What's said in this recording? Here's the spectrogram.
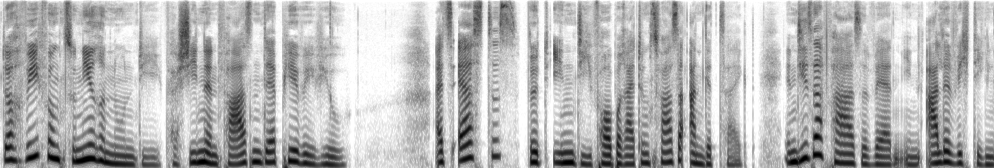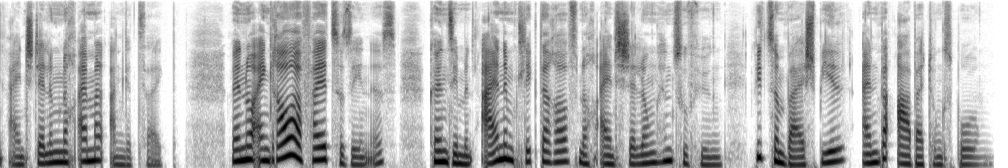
Doch wie funktionieren nun die verschiedenen Phasen der Peer Review? Als erstes wird Ihnen die Vorbereitungsphase angezeigt. In dieser Phase werden Ihnen alle wichtigen Einstellungen noch einmal angezeigt. Wenn nur ein grauer Pfeil zu sehen ist, können Sie mit einem Klick darauf noch Einstellungen hinzufügen, wie zum Beispiel einen Bearbeitungsbogen.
